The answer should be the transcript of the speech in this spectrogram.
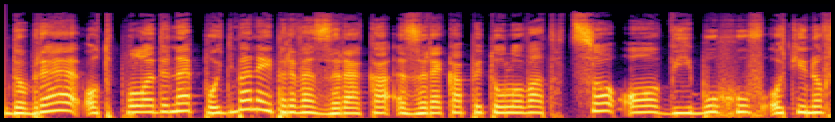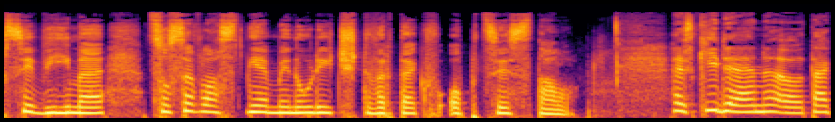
dobré odpoledne. Pojďme nejprve zraka, zrekapitulovat, co o výbuchu v Otinovsi víme, co se vlastně minulý čtvrtek v obci stalo. Hezký den. Tak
